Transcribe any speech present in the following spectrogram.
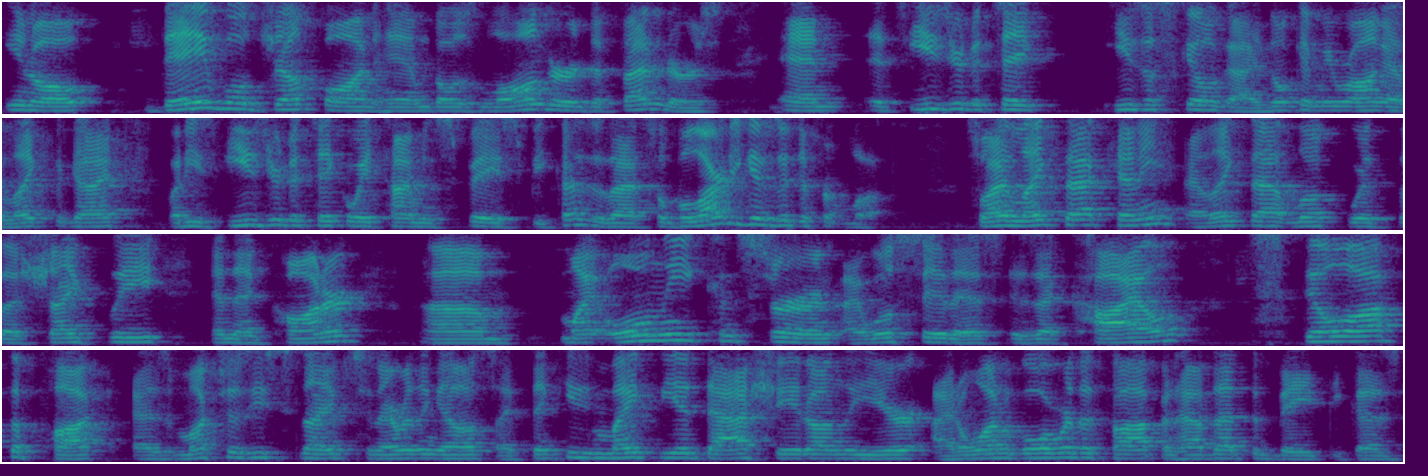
you know, they will jump on him, those longer defenders, and it's easier to take. He's a skill guy. Don't get me wrong. I like the guy, but he's easier to take away time and space because of that. So Vilardi gives a different look. So I like that, Kenny. I like that look with uh, Scheifele and then Connor. Um, my only concern, I will say this, is that Kyle still off the puck as much as he snipes and everything else. I think he might be a dash eight on the year. I don't want to go over the top and have that debate because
